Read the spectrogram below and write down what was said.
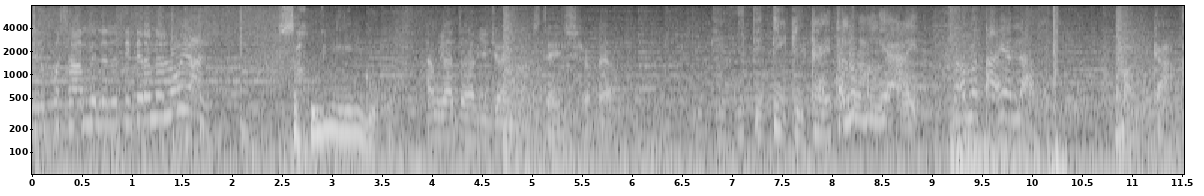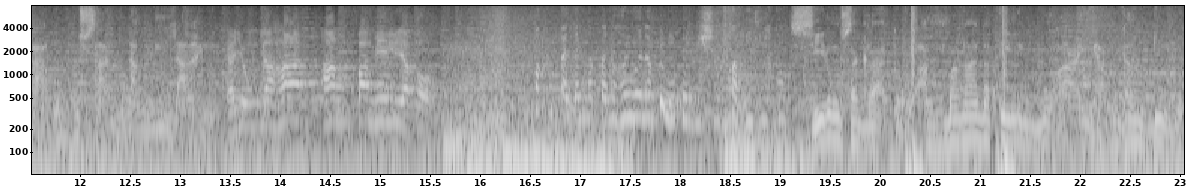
Meron pa sa amin na natitira na loyal! Sa huling linggo, I'm glad to have you join me on stage, Rafael. Hindi ako titigil kahit anong mangyari. Namatayan na! Magkakaubusan ng lahi. Kayong lahat ang pamilya ko. Pakatagal na panahon mo nang piniperwisyo ang pamilya ko. Sinong sagrado ang mananatiling buhay hanggang dulo?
